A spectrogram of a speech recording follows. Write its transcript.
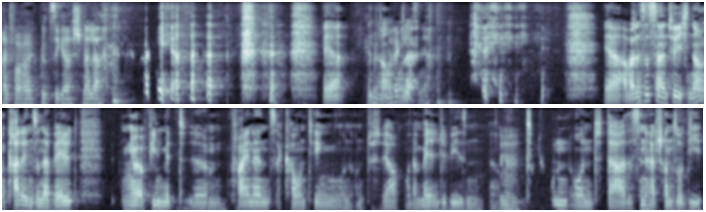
einfacher, günstiger, schneller. ja. ja, genau. Weglassen, ja. ja, aber das ist natürlich, ne, gerade in so einer Welt, ja, viel mit ähm, Finance, Accounting und, und ja, oder Meldewesen äh, mhm. zu tun. Und da, das sind halt schon so die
